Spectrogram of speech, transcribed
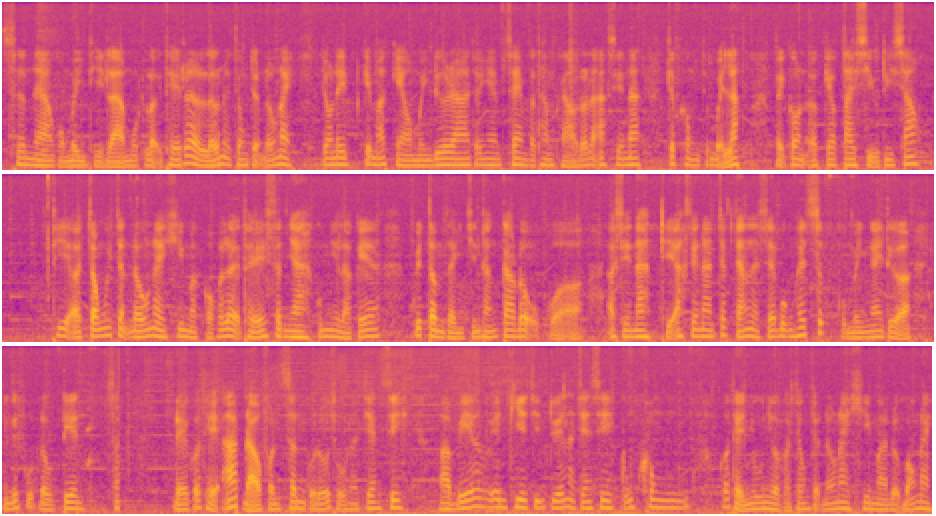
sân nhà của mình thì là một lợi thế rất là lớn ở trong trận đấu này. Cho nên cái mã kèo mình đưa ra cho anh em xem và tham khảo đó là Arsenal chấp 0.75 vậy còn ở kèo tài xỉu thì sao? Thì ở trong cái trận đấu này khi mà có cái lợi thế sân nhà cũng như là cái quyết tâm giành chiến thắng cao độ của Arsenal thì Arsenal chắc chắn là sẽ bung hết sức của mình ngay từ những cái phút đầu tiên. Để có thể áp đảo phần sân của đối thủ là Chelsea. Và phía bên kia chiến tuyến là Chelsea cũng không có thể nhu nhược ở trong trận đấu này khi mà đội bóng này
